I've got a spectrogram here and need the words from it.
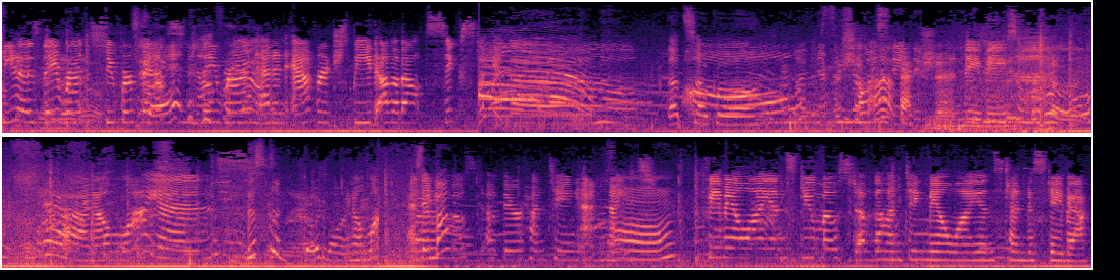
cheetahs, they run super fast. They run at an average speed of about six times. That's so cool. They're showing affection, maybe. Yeah, now lions. This is a good one. You know, they do most of their hunting at night. Aww. Female lions do most of the hunting. Male lions tend to stay back.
